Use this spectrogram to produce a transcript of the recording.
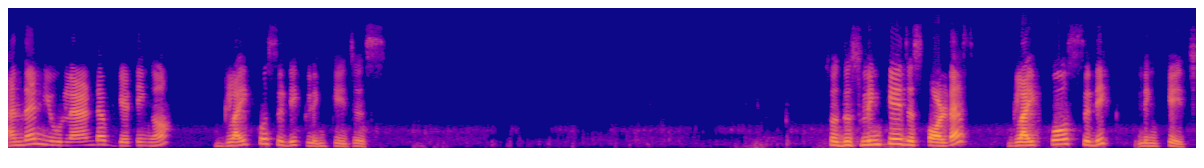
and then you end up getting a glycosidic linkages. So this linkage is called as glycosidic linkage.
